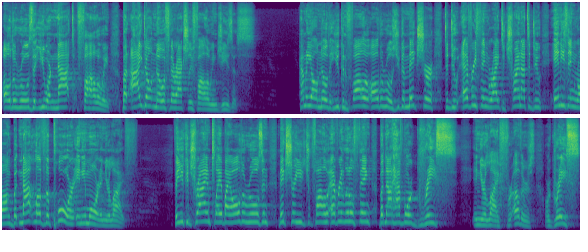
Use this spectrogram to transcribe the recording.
all the rules that you are not following. But I don't know if they're actually following Jesus. How many y'all know that you can follow all the rules? You can make sure to do everything right, to try not to do anything wrong, but not love the poor anymore in your life. That you can try and play by all the rules and make sure you follow every little thing, but not have more grace in your life for others or grace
